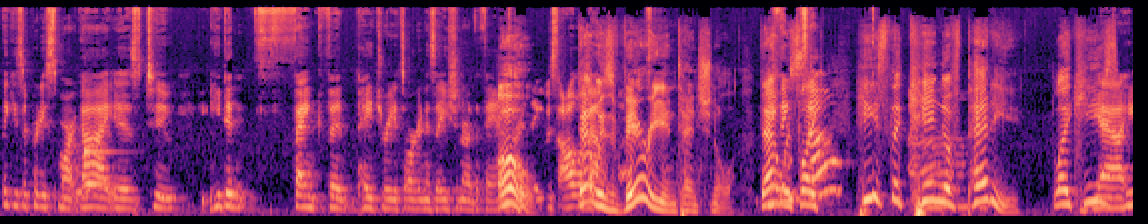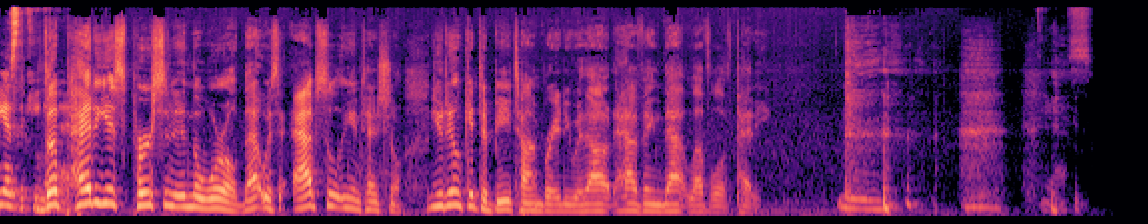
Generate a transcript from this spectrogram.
think he's a pretty smart guy. Is to he didn't thank the Patriots organization or the fans. Oh, was all that was very intentional. That was like so? he's the king uh, of petty. Like he's yeah, he is the king. The pettiest person in the world. That was absolutely intentional. You don't get to be Tom Brady without having that level of petty. Mm.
